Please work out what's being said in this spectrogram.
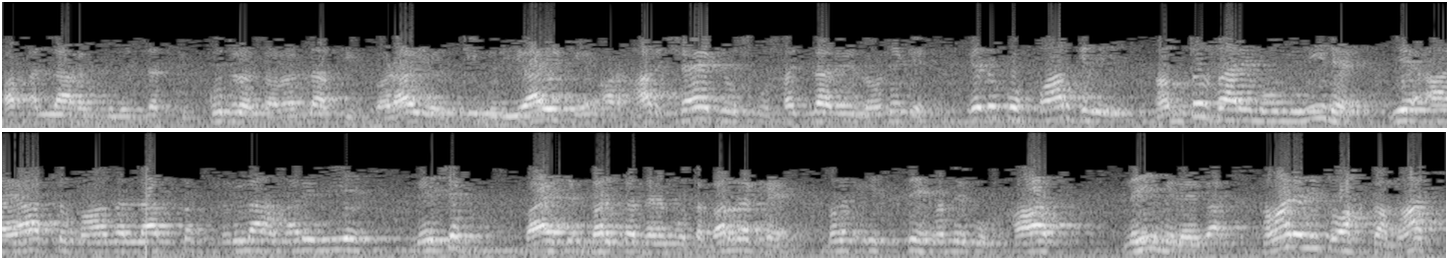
اور اللہ رب العزت کی قدرت اور اللہ کی بڑائی اور کبریائی کے اور ہر شے کے اس کو سجدہ ریز ہونے کے، یہ تو کفار کے لیے، ہم تو سارے مومنین ہیں۔ یہ آیات تو معذ اللہ تک اللہ ہمارے لیے بے شک باعث برکت ہے، متبرک ہے، مگر اس سے ہمیں کوئی خاص نہیں ملے گا۔ ہمارے لیے تو احکامات،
